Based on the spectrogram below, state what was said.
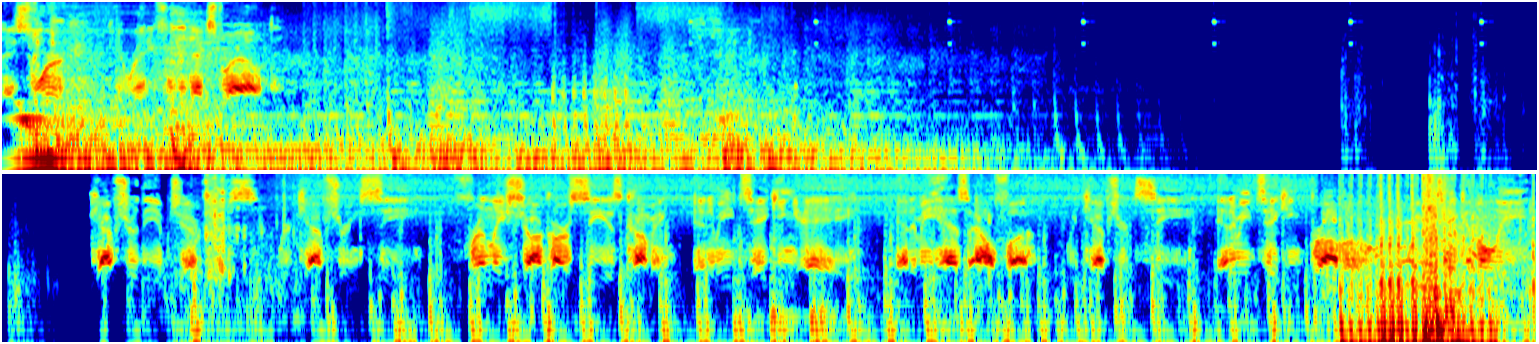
Nice work. Get ready for the next round. Capture the objectives. We're capturing C. Friendly shock RC is coming. Enemy taking A. Enemy has Alpha. We captured C. Enemy taking Bravo. We've taken the lead.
